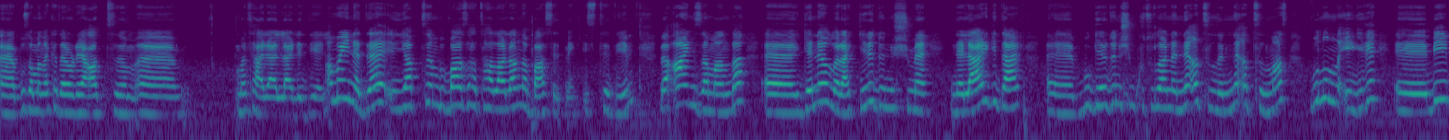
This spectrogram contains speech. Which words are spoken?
e, bu zamana kadar oraya attığım e, materyallerde diyelim. Ama yine de e, yaptığım bu bazı hatalardan da bahsetmek istediğim ve aynı zamanda e, genel olarak geri dönüşüme neler gider, e, bu geri dönüşüm kutularına ne atılır ne atılmaz bununla ilgili e, bir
